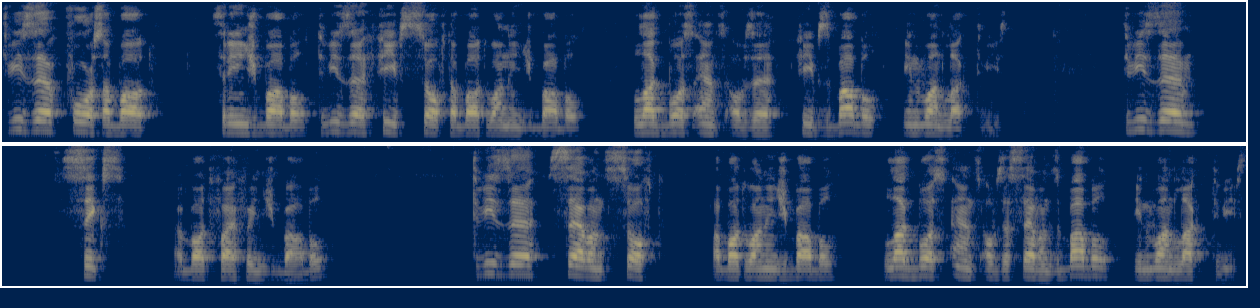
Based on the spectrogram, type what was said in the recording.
Twist the fourth about 3 inch bubble. Twist the fifth soft about 1 inch bubble. Lock both ends of the fifth bubble in one lock twist. Twist the sixth about 5 inch bubble. Twist the seventh soft about 1 inch bubble. Lock both ends of the seventh bubble in one lock twist.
